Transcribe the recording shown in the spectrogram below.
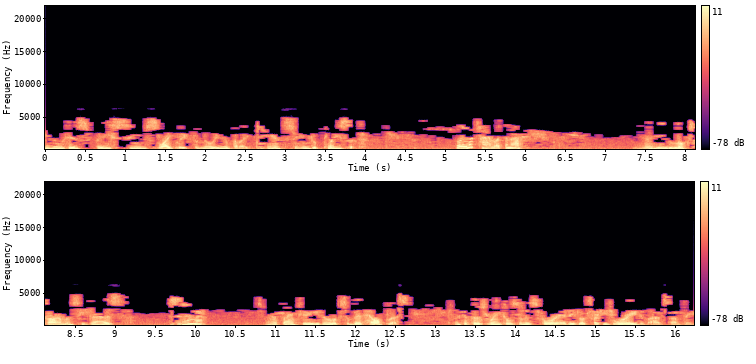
You know, his face seems slightly familiar, but I can't seem to place it. Well, he looks harmless enough. Yeah, he looks harmless. He does. Yeah. As a matter of fact, he even looks a bit helpless. Look at those wrinkles in his forehead. He looks like he's worried about something.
